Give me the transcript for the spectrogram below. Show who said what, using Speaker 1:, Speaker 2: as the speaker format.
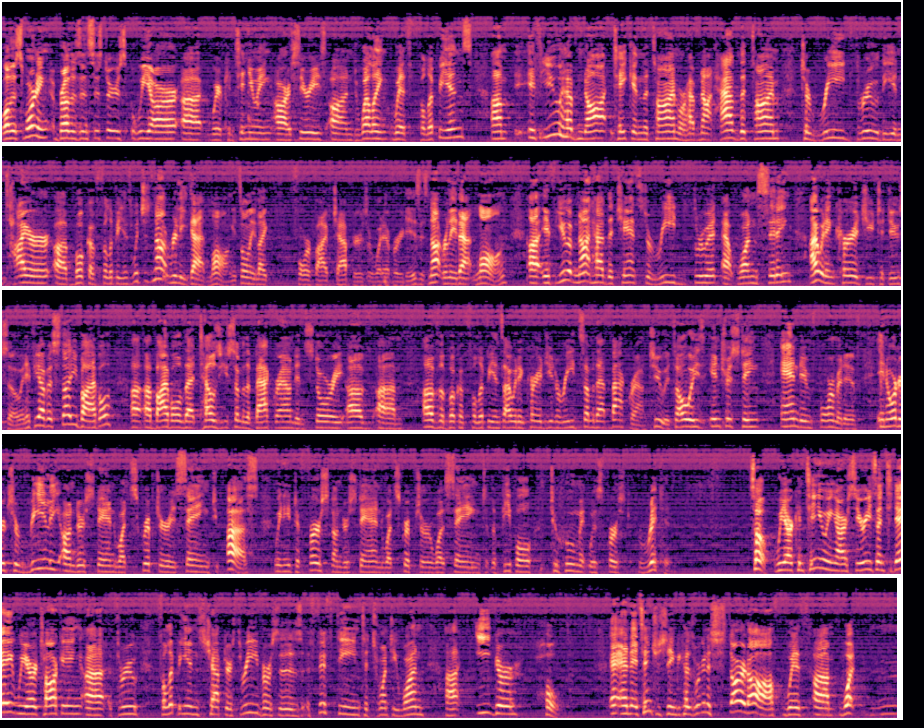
Speaker 1: Well, this morning, brothers and sisters, we are uh, we're continuing our series on dwelling with Philippians. Um, if you have not taken the time or have not had the time to read through the entire uh, book of Philippians, which is not really that long, it's only like four or five chapters or whatever it is. It's not really that long. Uh, if you have not had the chance to read through it at one sitting, I would encourage you to do so. And if you have a study Bible, a Bible that tells you some of the background and story of um, of the book of Philippians, I would encourage you to read some of that background too. It's always interesting and informative. In order to really understand what Scripture is saying to us, we need to first understand what Scripture was saying to the people to whom it was first written. So, we are continuing our series, and today we are talking uh, through Philippians chapter 3, verses 15 to 21, uh, eager hope. And it's interesting because we're going to start off with um, what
